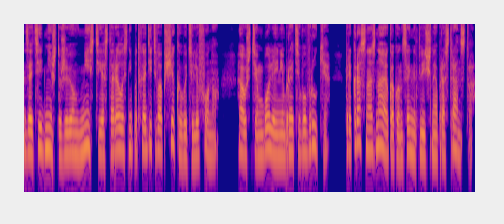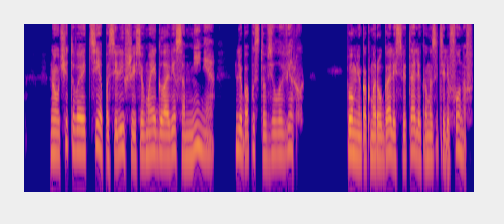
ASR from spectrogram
За те дни, что живем вместе, я старалась не подходить вообще к его телефону, а уж тем более не брать его в руки. Прекрасно знаю, как он ценит личное пространство. Но учитывая те, поселившиеся в моей голове сомнения, любопытство взяло верх. Помню, как мы ругались с Виталиком из-за телефонов,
